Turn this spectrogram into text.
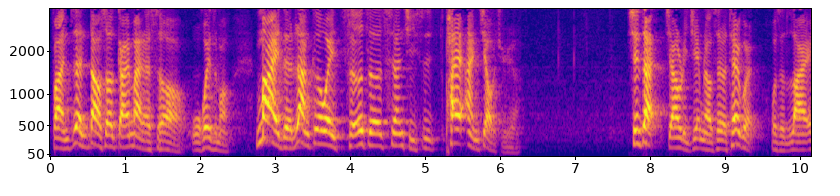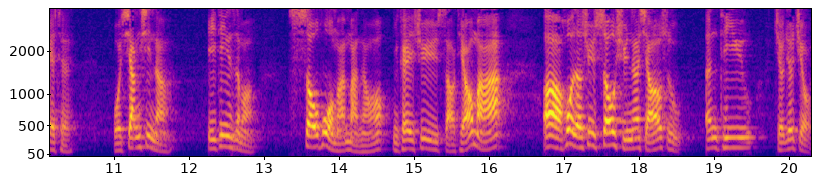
反正到时候该卖的时候，我会什么卖的让各位啧啧称奇，是拍案叫绝啊！现在加入李建明老师的 Telegram 或者 Line，我相信呢，一定是什么收获满满的哦！你可以去扫条码啊，或者去搜寻呢小老鼠 NTU 九九九。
